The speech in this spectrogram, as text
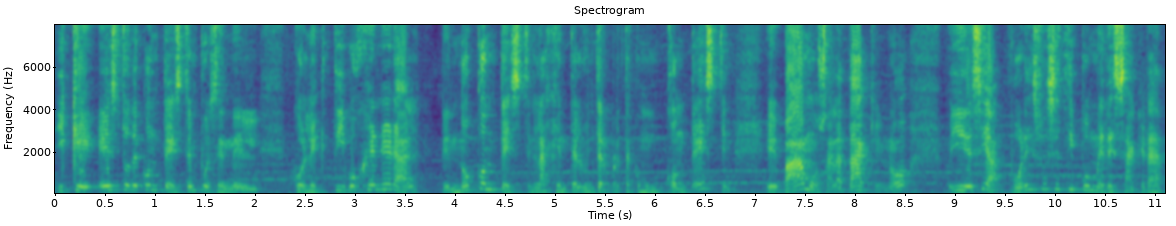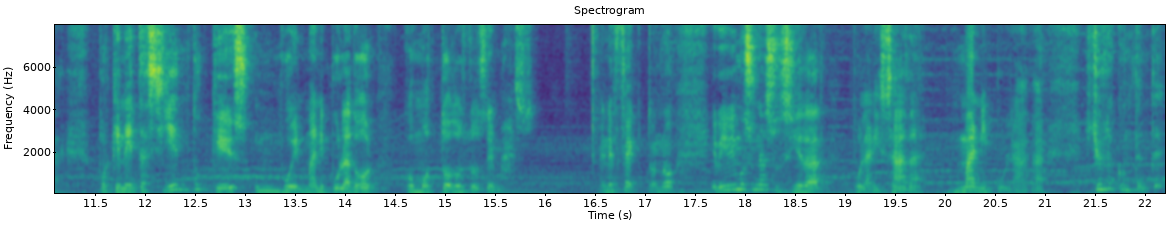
y que esto de contesten, pues en el colectivo general de no contesten, la gente lo interpreta como un contesten, eh, vamos al ataque, ¿no? Y decía, por eso ese tipo me desagrada, porque neta siento que es un buen manipulador, como todos los demás. En efecto, ¿no? Vivimos una sociedad polarizada, manipulada. Yo le contesté,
